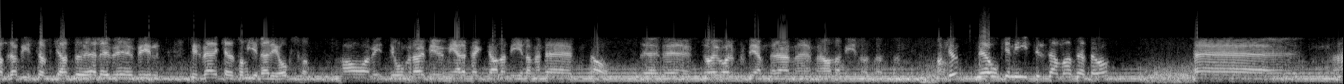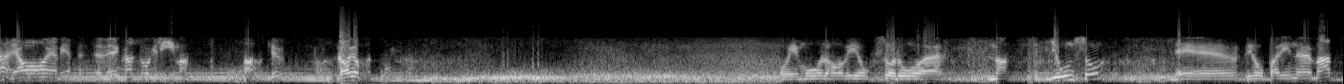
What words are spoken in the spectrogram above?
andra biltillverkare eller biltillverkare som gillar det också. Ja, visst. Jo, men det har ju blivit mer effekt i alla bilar. Men det, ja, det, det, det har ju varit problem det där med, med alla bilar. Så Vad kul! När åker ni tillsammans nästa gång? eh, ja, jag vet inte. Vi kanske åker Lima. Ja, kul! Bra jobbat! Och i mål har vi också då eh, Mats Jonsson. Eh, vi hoppar in här, Mats.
